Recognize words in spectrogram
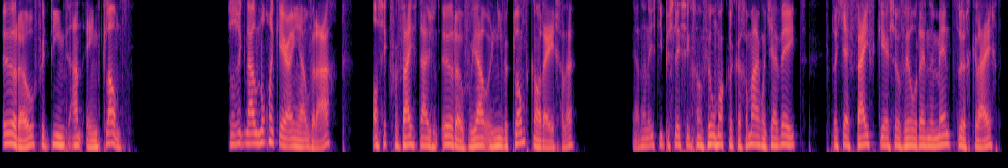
euro verdient aan één klant. Dus als ik nou nog een keer aan jou vraag, als ik voor 5000 euro voor jou een nieuwe klant kan regelen, ja, dan is die beslissing gewoon veel makkelijker gemaakt. Want jij weet dat jij vijf keer zoveel rendement terugkrijgt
